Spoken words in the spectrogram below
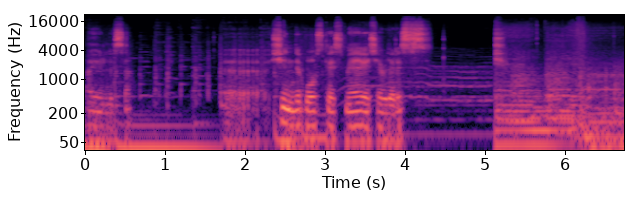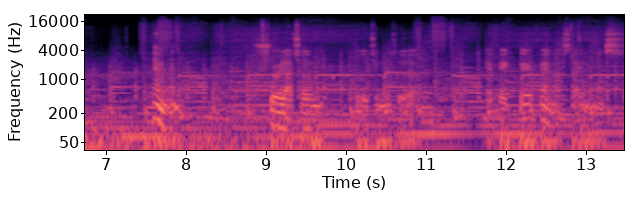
Hayırlısı. Ee, şimdi boss kesmeye geçebiliriz. Hemen şöyle açalım kılıcımızı. Efekti fena sayılmaz.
